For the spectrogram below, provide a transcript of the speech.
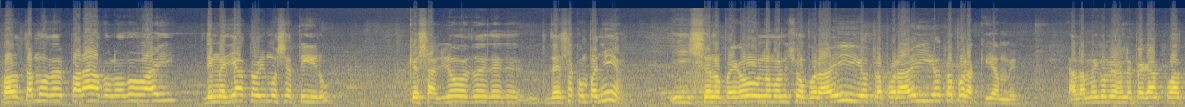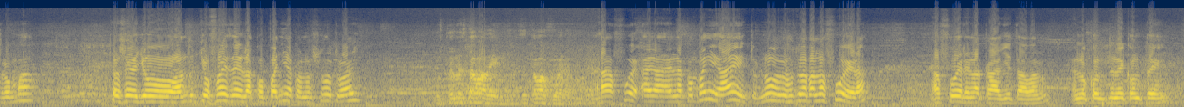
Cuando estamos parados los dos ahí, de inmediato vimos ese tiro que salió de, esa compañía y se lo pegó una munición por ahí, otra por ahí y otra por aquí a mí. Al amigo mío se le pegan cuatro más. Entonces yo ando un chofer de la compañía con nosotros ahí. Usted no estaba dentro, usted estaba afuera. Afuera, en la compañía adentro, no, nosotros estábamos afuera, afuera en la calle estábamos, en, los, en el contén.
